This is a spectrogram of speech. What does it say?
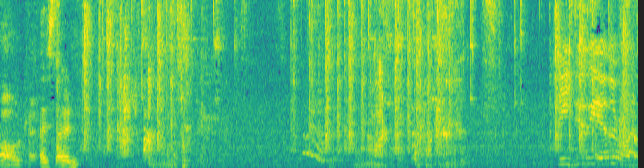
Oh, okay. I started. Did you do the other one?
